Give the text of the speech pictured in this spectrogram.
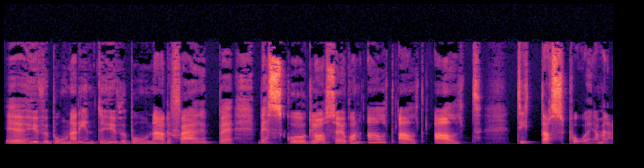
eh, huvudbonad, inte huvudbonad, skärp, eh, väskor, glasögon, allt, allt, allt tittas på. Jag menar,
